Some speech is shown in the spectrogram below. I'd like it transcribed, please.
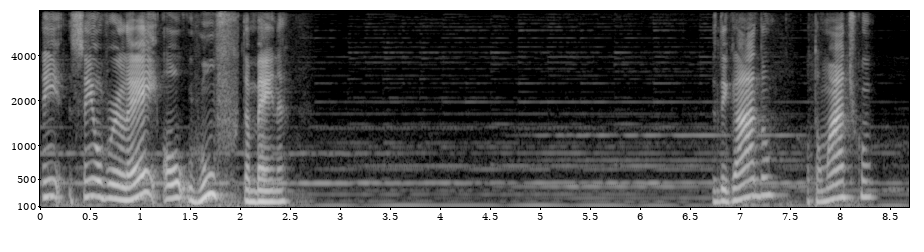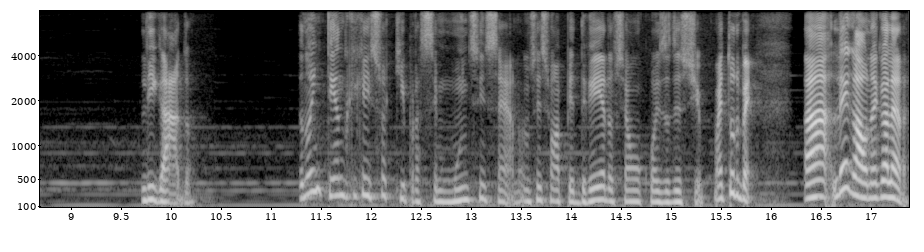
Sem, sem overlay ou roof também, né? Desligado. Automático. Ligado. Eu não entendo o que é isso aqui, pra ser muito sincero. Não sei se é uma pedreira ou se é uma coisa desse tipo. Mas tudo bem. Ah, legal, né, galera?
